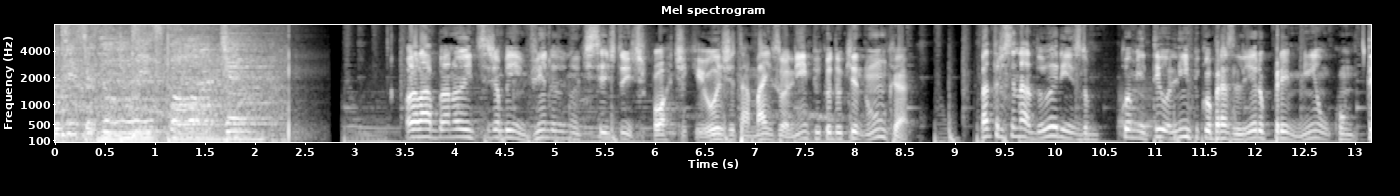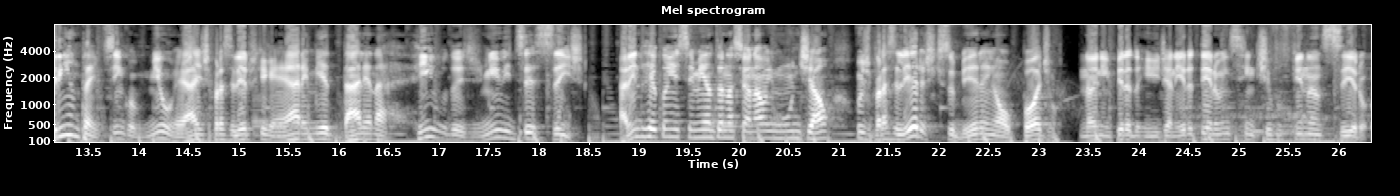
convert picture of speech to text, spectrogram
Notícias do esporte. Olá, boa noite, sejam bem-vindos às Notícias do Esporte, que hoje está mais olímpico do que nunca. Patrocinadores do Comitê Olímpico Brasileiro premiam com 35 mil reais brasileiros que ganharem medalha na Rio 2016. Além do reconhecimento nacional e mundial, os brasileiros que subirem ao pódio na Olimpíada do Rio de Janeiro terão incentivo financeiro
